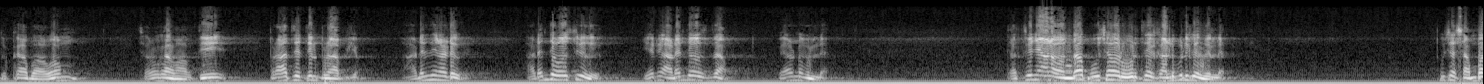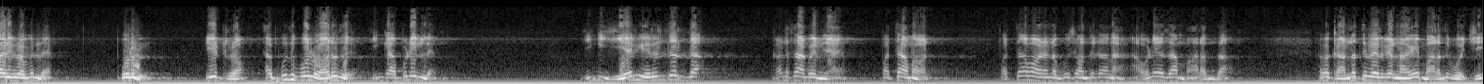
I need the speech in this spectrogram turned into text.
துக்காபாவம் சர்வகாமாப்தி பிராத்தத்தின் பிராபியம். அடைந்த நடுவு. அடைந்த வசதி இது. ஏற்கனவே அடைந்த வசதி தான் வேணும் இல்லை. தத்துவ ஞானம் வந்தால் புதுசாக ஒரு ஒருத்தரை கண்டுபிடிக்கிறது இல்லை புதுசாக சம்பாதிக்கிறோம் இல்லை. பொருள். ஈட்டுறோம். அது புது பொருள் வருது. இங்கே அப்படி இல்லை. இங்கே ஏறி இருந்தது தான். கண்டசாமி நியாயம். பத்தாம் அவன். பத்தாம் அவன் என்ன புதுசாக வந்துட்டானா? அவனே தான் மறந்தான். அப்போ கன்னத்தில் இருக்கிற நகை மறந்து போச்சு.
